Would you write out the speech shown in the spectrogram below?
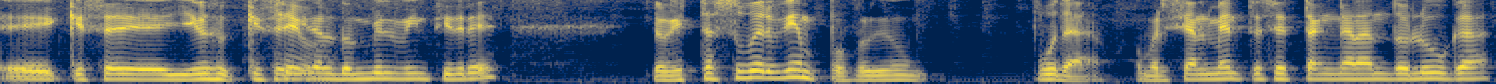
eh, que se, que se Sí, llega al 2023. Lo que está súper bien, pues, porque, puta, comercialmente se están ganando lucas.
